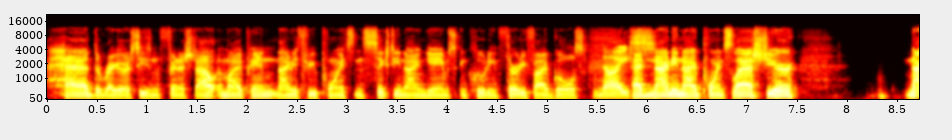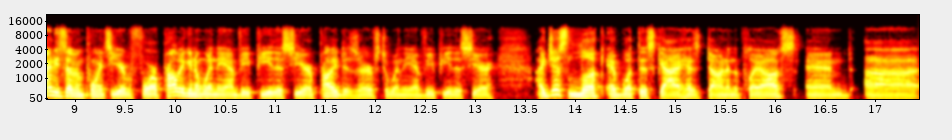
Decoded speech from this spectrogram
had the regular season finished out, in my opinion. 93 points in 69 games, including 35 goals. Nice. Had 99 points last year, 97 points a year before. Probably going to win the MVP this year. Probably deserves to win the MVP this year. I just look at what this guy has done in the playoffs, and uh,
